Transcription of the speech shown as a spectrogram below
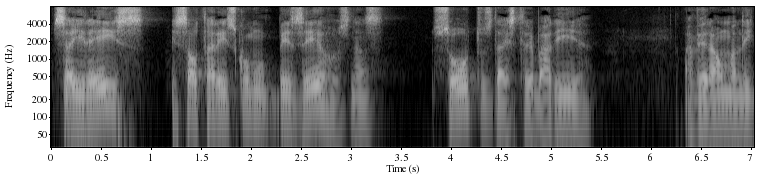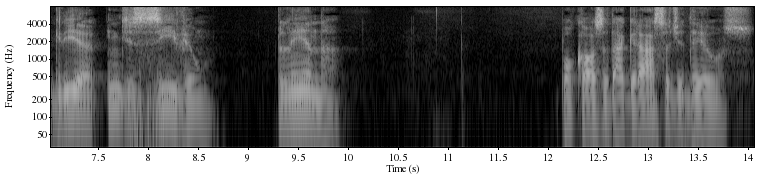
Saireis e saltareis como bezerros nas soltos da estrebaria. Haverá uma alegria indizível plena por causa da graça de Deus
